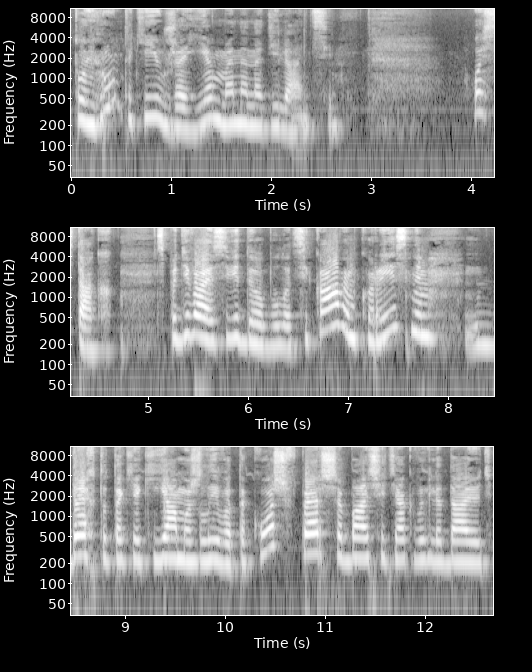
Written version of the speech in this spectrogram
той ґрунт, який вже є в мене на ділянці. Ось так. Сподіваюсь, відео було цікавим, корисним. Дехто, так як я, можливо, також вперше бачить, як виглядають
